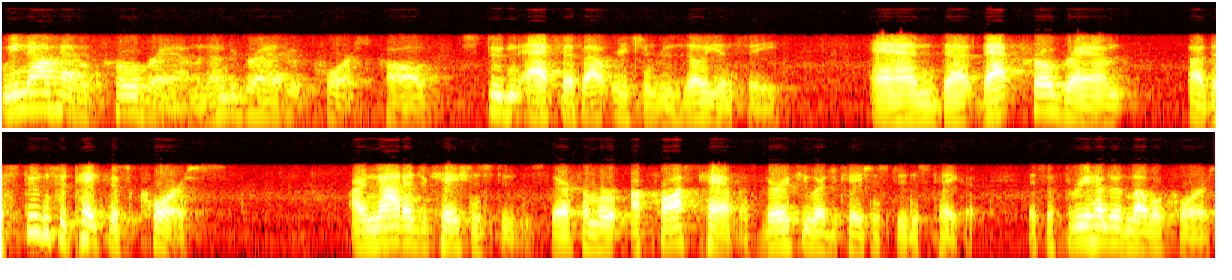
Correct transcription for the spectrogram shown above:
We now have a program, an undergraduate course called Student Access Outreach and Resiliency. And uh, that program, uh, the students who take this course are not education students. They're from a- across campus. Very few education students take it. It's a 300 level course.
